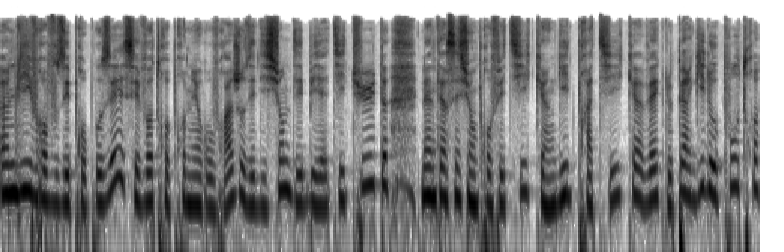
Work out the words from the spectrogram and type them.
Un livre vous est proposé, c'est votre premier ouvrage aux éditions des Béatitudes, l'intercession prophétique, un guide pratique avec le Père Guy Lepoutre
